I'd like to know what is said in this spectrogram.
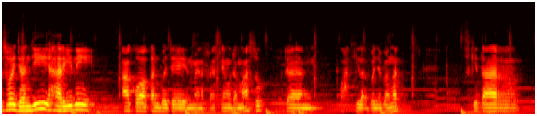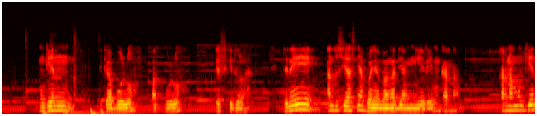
Sesuai janji, hari ini aku akan bacain manifest yang udah masuk dan wah gila banyak banget sekitar mungkin 30 40 ya segitulah. Dan ini antusiasnya banyak banget yang ngirim karena karena mungkin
